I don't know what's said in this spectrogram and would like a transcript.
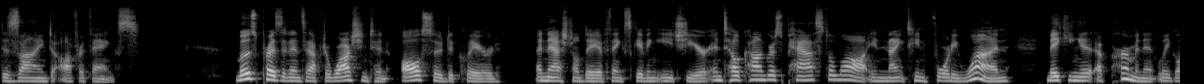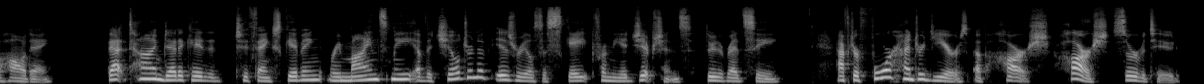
designed to offer thanks. Most presidents after Washington also declared a national day of Thanksgiving each year until Congress passed a law in 1941 making it a permanent legal holiday. That time dedicated to Thanksgiving reminds me of the children of Israel's escape from the Egyptians through the Red Sea. After 400 years of harsh, harsh servitude,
